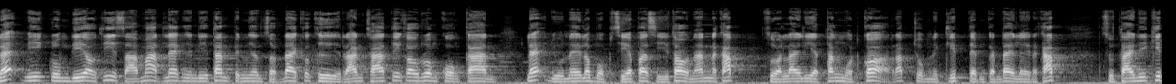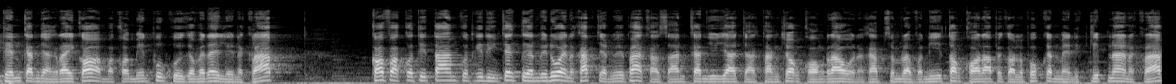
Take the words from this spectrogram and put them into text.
และมีกลุ่มเดียวที่สามารถแลกเงินดิจิตัลเป็นเงินสดได้ก็คือ ร้านค้าที่เข้าร่วมโครงการ และอยู่ในระบบเสียภาษีเท่านั้นนะครับ ส่วนรายละเอียดทั้งหมดก็รับชมในคลิปเต็มกันได้เลยนะครับ สุดท้ายนี้คิดเห็นกันอย่างไรก็มาคอมเมนต์พูดคุยกันไว้ได้เลยนะครับก็ฝากกดติดตามกดกระดิ่งแจ้งเตือนไว้ด้วยนะครับจะไม่พลาดข่าวสารการเยียวยาจากทางช่องของเรานะครับสำหรับวันนี้ต้องขอลาไปก่อนแล้วพบกันใหม่ในคลิปหน้านะครับ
